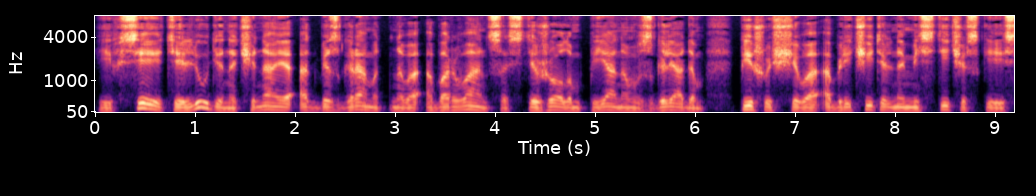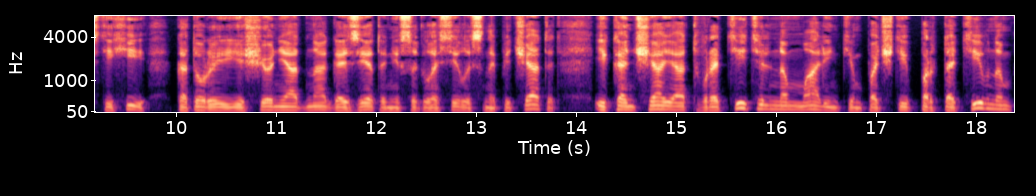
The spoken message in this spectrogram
и все эти люди, начиная от безграмотного оборванца с тяжелым пьяным взглядом, пишущего обличительно-мистические стихи, которые еще ни одна газета не согласилась напечатать, и кончая отвратительно маленьким, почти портативным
